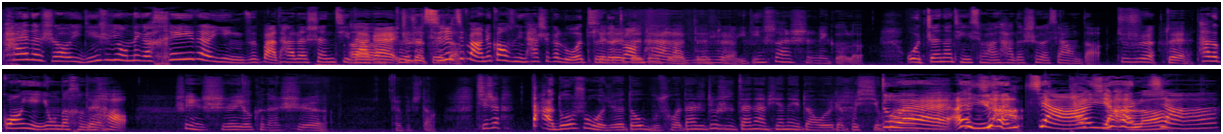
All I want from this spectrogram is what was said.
拍的时候已经是用那个黑的影子把他的身体大嗯概、对就是其实基本上就告诉你他是个裸体的状态了，就是已经算是那个了。我真的挺喜欢他的摄像的，就是对，他的光影用的很好。摄影师有可能是也不知道。其实大多数我觉得都不错，但是就是灾难片那一段我有点不喜欢。对，而且鱼很假，鱼很了假，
